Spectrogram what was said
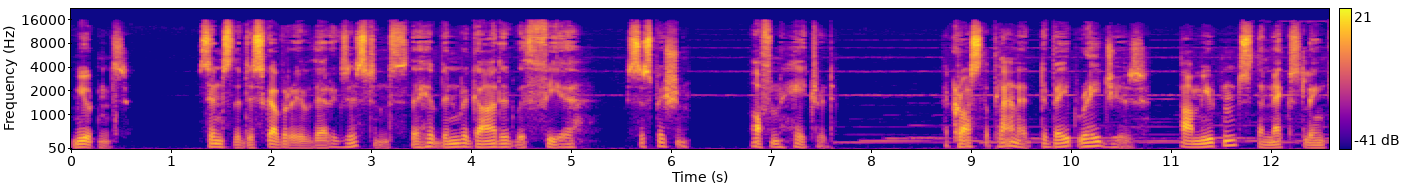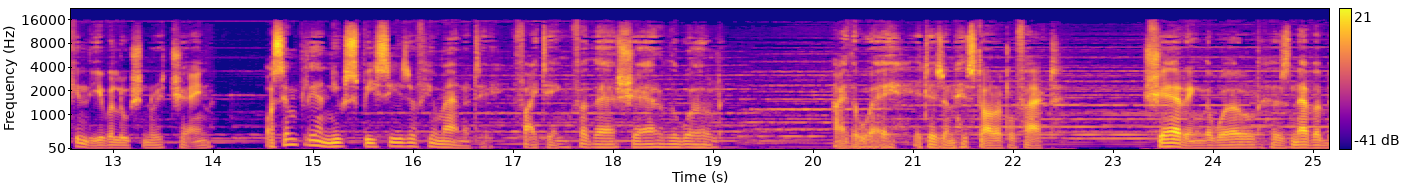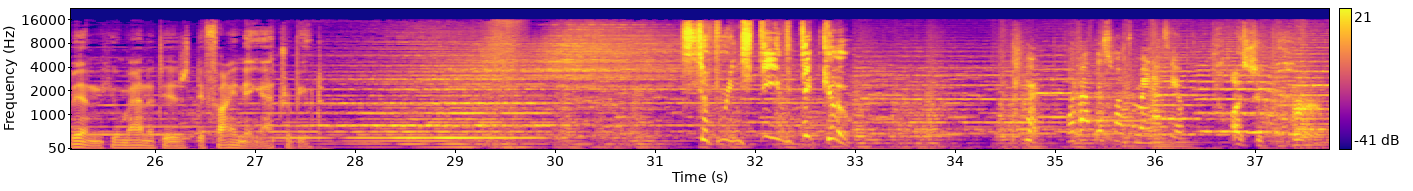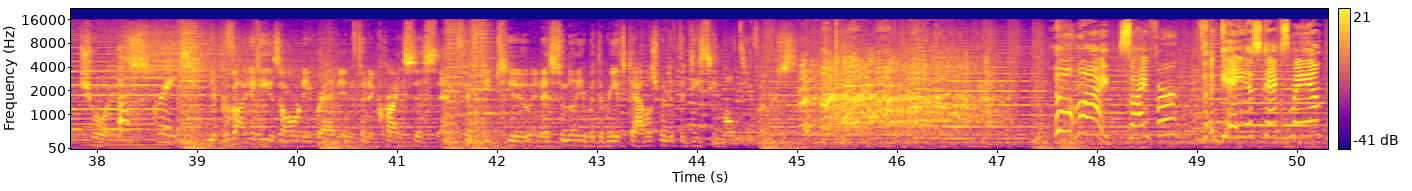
Mutants. Since the discovery of their existence, they have been regarded with fear, suspicion, often hatred. Across the planet, debate rages. Are mutants the next link in the evolutionary chain, or simply a new species of humanity fighting for their share of the world? Either way, it is an historical fact. Sharing the world has never been humanity's defining attribute. Suffering Steve Ditko! Here, what about this one for my nephew? A superb choice. Oh, great. Yeah, provided he has already read Infinite Crisis and 52 and is familiar with the reestablishment of the DC multiverse. Who am I? Cypher? The gayest X-Man?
